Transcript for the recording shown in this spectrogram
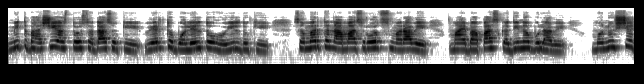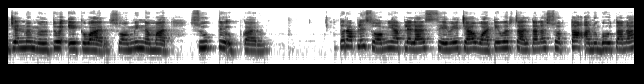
मितभाषी असतो सदा सुखी व्यर्थ बोलेल तो होईल दुखी. समर्थ नामास रोज स्मरावे मायबापास कधी न भुलावे मनुष्य जन्म मिळतो एक वार स्वामी नमात सुख ते उपकार. तर आपले स्वामी आपल्याला सेवेच्या वाटेवर चालताना स्वतः अनुभवताना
